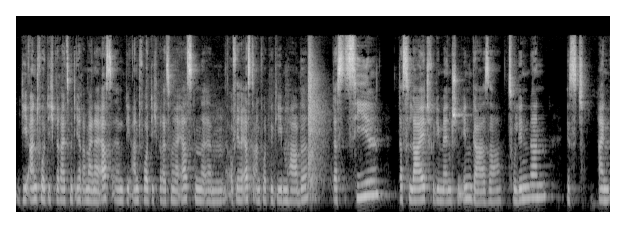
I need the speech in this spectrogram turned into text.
die Antwort, die ich bereits mit ihrer meiner ersten, die Antwort, die ich bereits meiner ersten ähm, auf ihre erste Antwort gegeben habe. Das Ziel das Leid für die Menschen in Gaza zu lindern, ist ein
